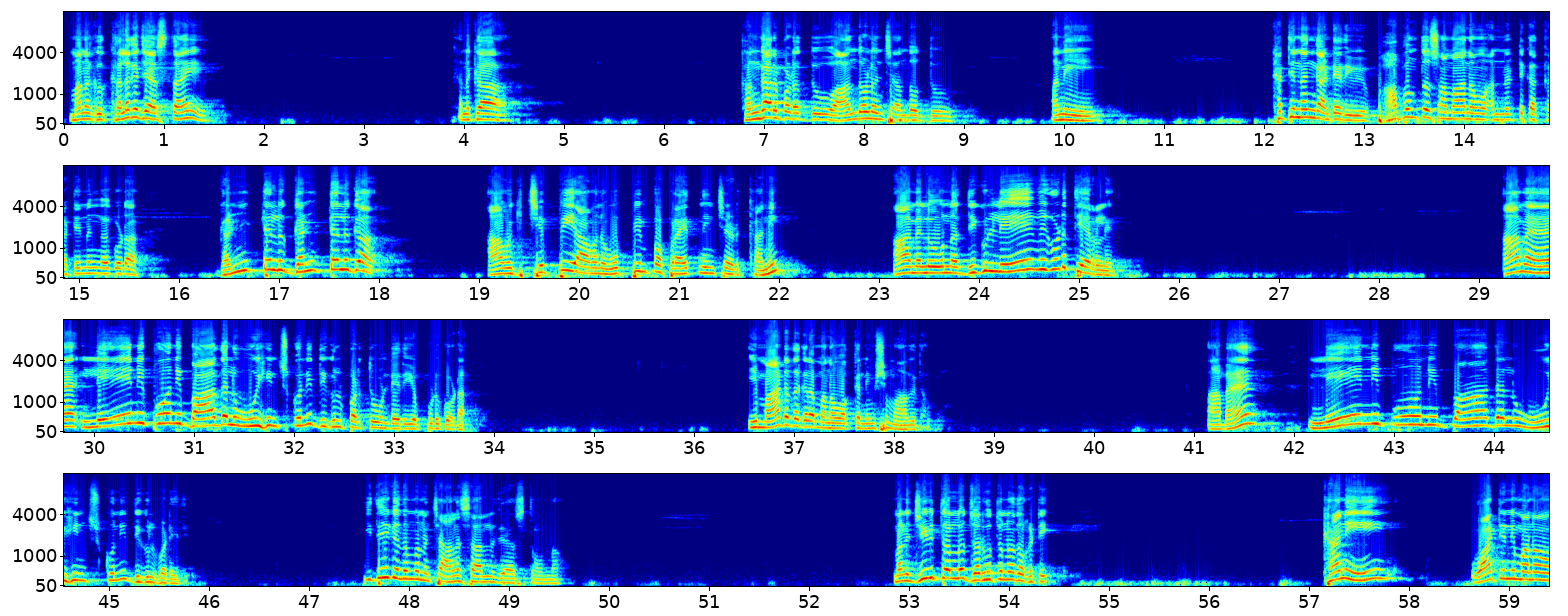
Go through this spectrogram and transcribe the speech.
మనకు కలగజేస్తాయి. కనుక కంగారు పడద్దు ఆందోళన చెందొద్దు అని కఠినంగా అంటే అది పాపంతో సమానం అన్నట్టుగా కఠినంగా కూడా గంటలు గంటలుగా ఆమెకి చెప్పి ఆమెను ఒప్పింప ప్రయత్నించాడు కానీ ఆమెలో ఉన్న దిగుళ్ళేవి కూడా తీరలేదు. ఆమె లేనిపోని బాధలు ఊహించుకొని దిగులు పడుతూ ఉండేది ఎప్పుడు కూడా. ఈ మాట దగ్గర మనం ఒక్క నిమిషం ఆగుదాం. ఆమె లేనిపోని బాధలు ఊహించుకొని దిగులు పడేది. ఇదే కదా మనం చాలాసార్లు చేస్తూ ఉన్నాం. మన జీవితాల్లో జరుగుతున్నది ఒకటి. కానీ వాటిని మనం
